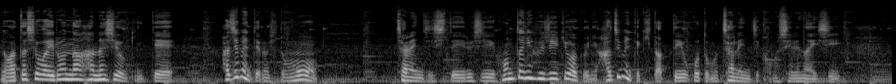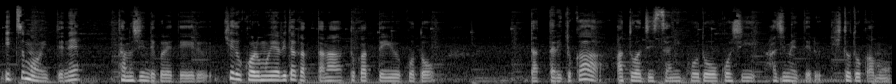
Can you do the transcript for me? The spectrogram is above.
で私はいろんな話を聞いて初めての人もチャレンジしているし本当に藤雪枠に初めて来たっていうこともチャレンジかもしれないしいつも言ってね楽しんでくれている。けどこれもやりたかったなとかっていうことだったりとかあとは実際に行動を起こし始めてる人とかも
